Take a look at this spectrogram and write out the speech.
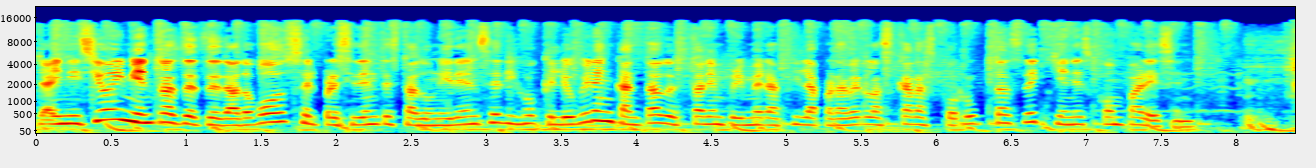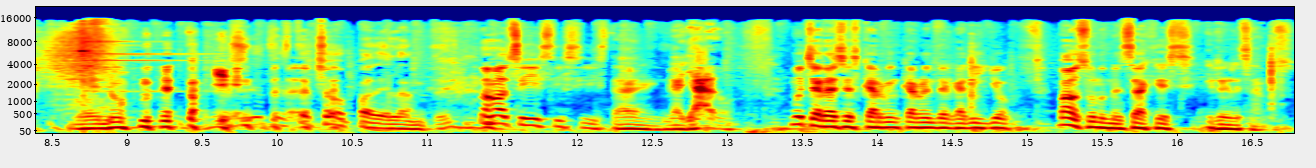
Ya inició y mientras desde Dado Voz, el presidente estadounidense dijo que le hubiera encantado estar en primera fila para ver las caras corruptas de quienes comparecen. Bueno, está bien. Está echado para adelante. No, sí, sí, sí, está engallado. Muchas gracias, Carmen, Carmen Delgadillo. Vamos a unos mensajes y regresamos.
